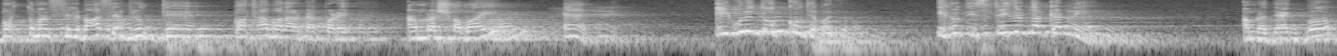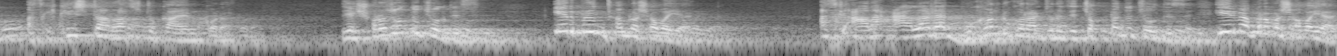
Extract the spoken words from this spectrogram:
বর্তমান সিলেবাসের বিরুদ্ধে কথা বলার ব্যাপারে আমরা সবাই এক। এইগুলি তো ঐক্য হতে পারে। এখানে তো স্টেজের দরকার নেই। আমরা দেখব আজকে খ্রিস্টান রাষ্ট্র কায়েম করা যে ষড়যন্ত্র চলতেছে, এর বিরুদ্ধে আমরা সবাই এক। আজকে আলা আলাদা ভূখণ্ড করার জন্য যে চক্রান্ত চলতেছে, এর ব্যাপারে আমরা সবাই এক।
